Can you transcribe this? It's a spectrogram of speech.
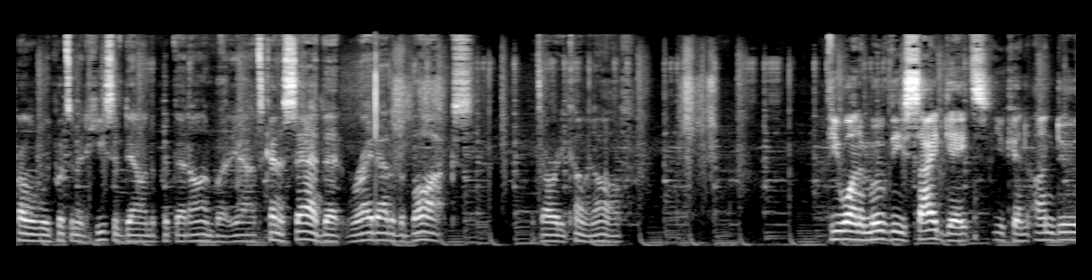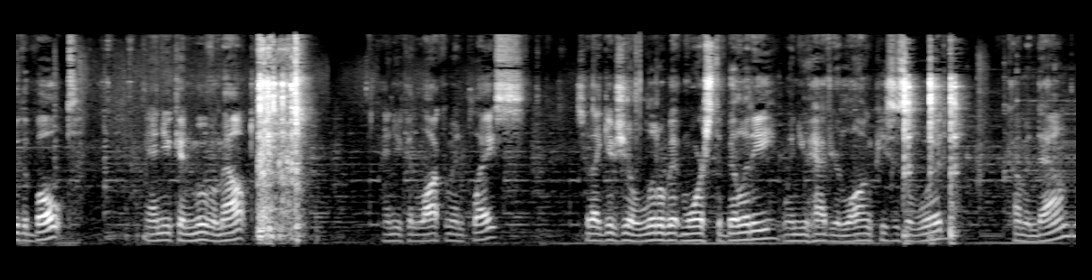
Probably put some adhesive down to put that on, but yeah, it's kind of sad that right out of the box, it's already coming off. If you want to move these side gates, you can undo the bolt and you can move them out and you can lock them in place. So that gives you a little bit more stability when you have your long pieces of wood coming down.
